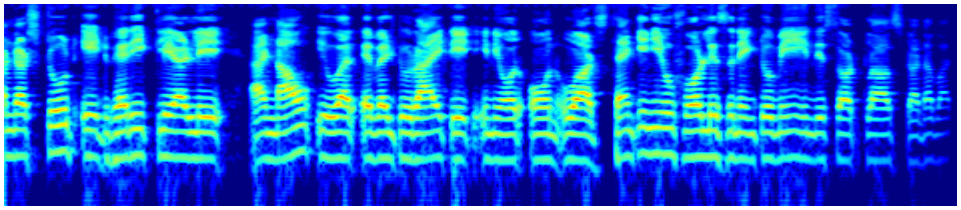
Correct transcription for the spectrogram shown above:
understood it very clearly and now you are able to write it in your own words. Thanking you for listening to me in this short class. Tata bye.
